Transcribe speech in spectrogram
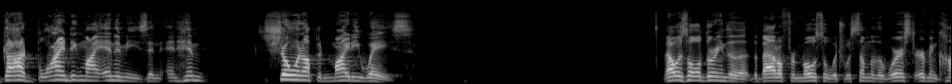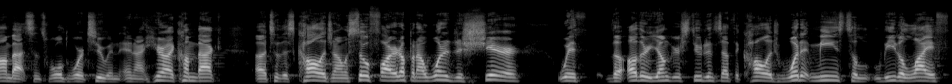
God blinding my enemies and, and Him showing up in mighty ways. That was all during the, the battle for Mosul, which was some of the worst urban combat since World War II. And, and I, here I come back uh, to this college, and I was so fired up, and I wanted to share with the other younger students at the college what it means to lead a life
